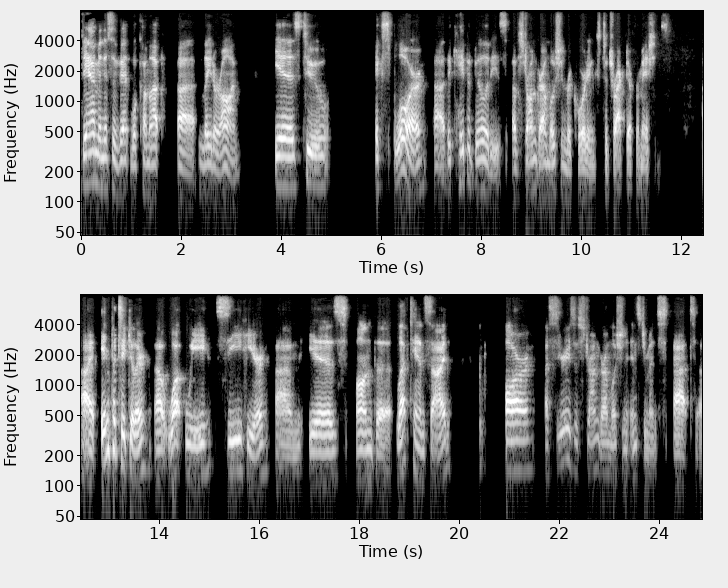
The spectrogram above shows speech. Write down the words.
dam and this event will come up uh, later on, is to explore uh, the capabilities of strong ground motion recordings to track deformations. Uh, in particular, uh, what we see here um, is on the left-hand side are a series of strong ground motion instruments at uh,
